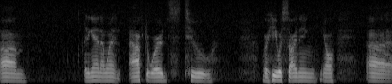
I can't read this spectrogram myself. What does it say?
Um, and again, I went afterwards to where he was signing, you know, uh,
